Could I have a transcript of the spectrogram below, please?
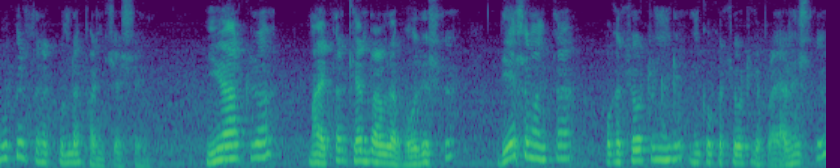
ఊపిరి తిరగకుండా పనిచేసేది. న్యూయార్క్లో మా ఇతర కేంద్రాల్లో బోధిస్తూ దేశమంతా ఒక చోటు నుండి ఇంకొక చోటుకి ప్రయాణిస్తూ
